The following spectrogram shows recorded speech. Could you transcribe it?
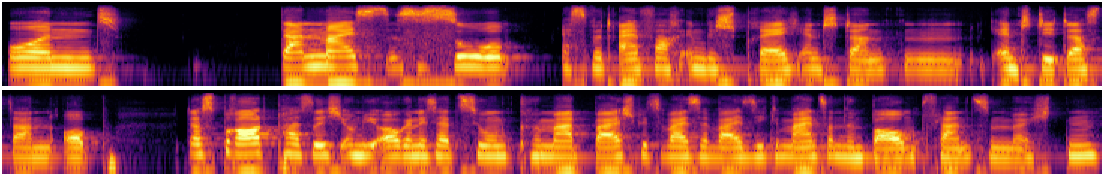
Und dann meist ist es so, es wird einfach im Gespräch entstanden, entsteht das dann, ob das Brautpaar sich um die Organisation kümmert, beispielsweise weil sie gemeinsam einen Baum pflanzen möchten.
